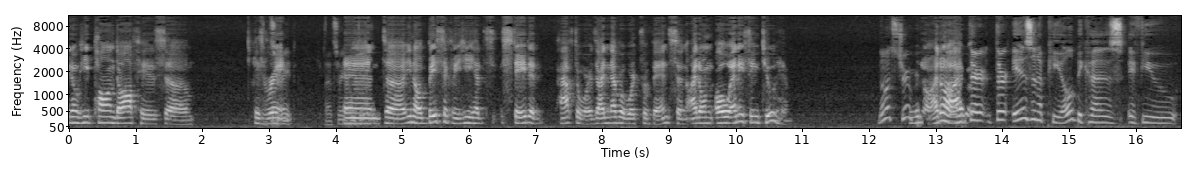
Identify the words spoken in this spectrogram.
You know, he pawned off his uh, his That's ring, right. That's right. and uh, you know, basically, he had stated afterwards, "I never worked for Vince, and I don't owe anything to him." no, it's true. You know, I don't. I, there there is an appeal because if you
